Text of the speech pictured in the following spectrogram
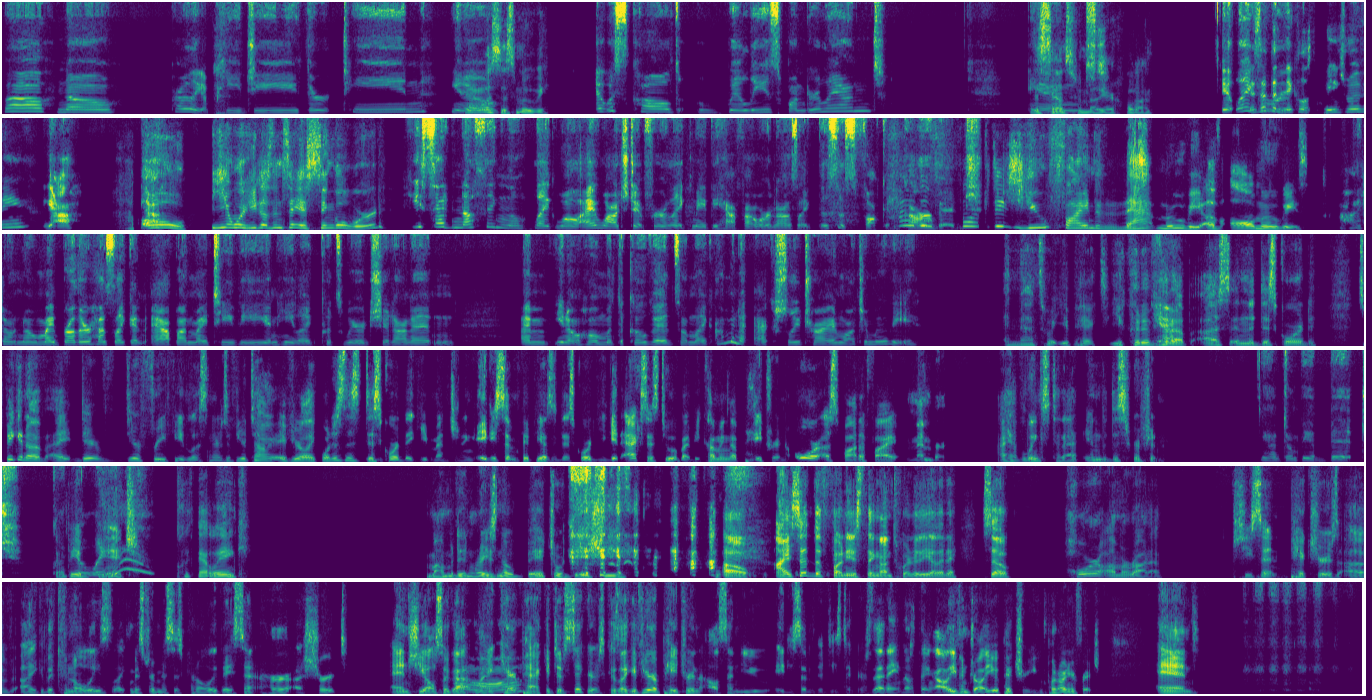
Well, no, probably like a PG thirteen. You know, what was this movie? it was called Willy's Wonderland. This sounds familiar. Hold on. It like Is that the re- Nicolas Cage movie? Yeah, Yeah. Oh, yeah, where he doesn't say a single word. he said nothing. Like, well, I watched it for like maybe half hour, and I was like, "This is fucking How garbage." the fuck did you find that movie of all movies? I don't know. My brother has like an app on my TV, and he like puts weird shit on it, and I'm you know home with the COVID, so I'm like, I'm gonna actually try and watch a movie. And that's what you picked. You could have hit up us in the Discord. Speaking of, I, dear dear free feed listeners, if you're talking, if you're like, what is this Discord they keep mentioning? 8750 has a Discord. You get access to it by becoming a patron or a Spotify member. I have links to that in the description. Yeah, don't be a bitch. Don't Click be a link. bitch. Click that link. Mama didn't raise no bitch, or did she? oh, I said the funniest thing on Twitter the other day. So, Horror Amarada she sent pictures of like the cannolis, like Mr. and Mrs. Cannoli. They sent her a shirt, and she also got my care package of stickers. Because like if you're a patron, I'll send you 8750 stickers. That ain't no thing. I'll even draw you a picture you can put on your fridge. And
